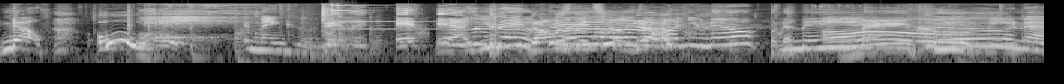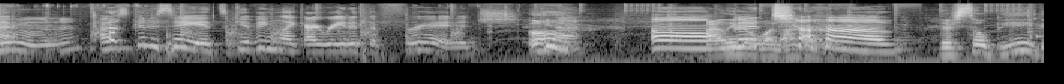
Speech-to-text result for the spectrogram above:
No, Ooh. Maine Coon. it Yeah, is you a Maine knew. That was me too, yeah. The one you knew? Maine Maine Coon. Coon. I was gonna say it's giving like I raided the fridge. Oh, Oh, only know good one other. job. they're so big.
